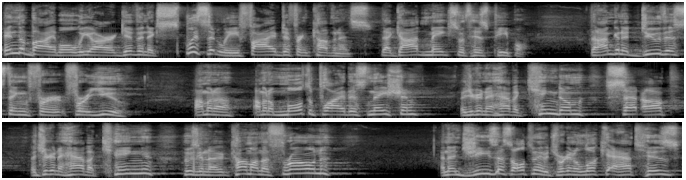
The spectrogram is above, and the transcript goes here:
In the Bible, we are given explicitly five different covenants that God makes with his people. That I'm going to do this thing for, for you. I'm going to, I'm going to multiply this nation. That you're going to have a kingdom set up. That you're going to have a king who's going to come on the throne and then Jesus, ultimately, which we're going to look at his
